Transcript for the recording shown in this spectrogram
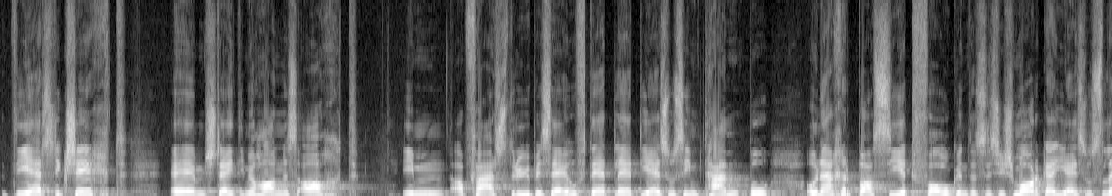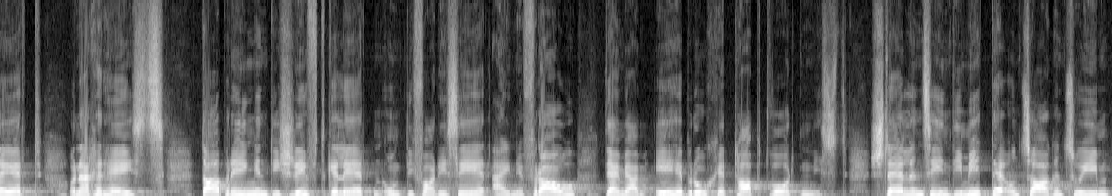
Die erste Geschichte ähm, steht in Johannes 8, im, ab Vers 3 bis 11. Dort lehrt Jesus im Tempel und nachher passiert Folgendes. Es ist morgen, Jesus lehrt und nachher heißt es, da bringen die Schriftgelehrten und die Pharisäer eine Frau, die einem Ehebruch ertappt worden ist. Stellen sie in die Mitte und sagen zu ihm,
